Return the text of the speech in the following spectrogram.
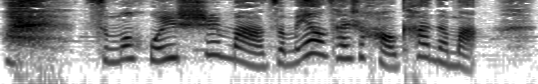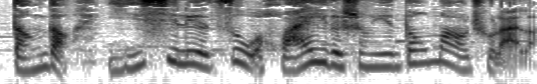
哎，怎么回事嘛？怎么样才是好看的嘛？等等，一系列自我怀疑的声音都冒出来了，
